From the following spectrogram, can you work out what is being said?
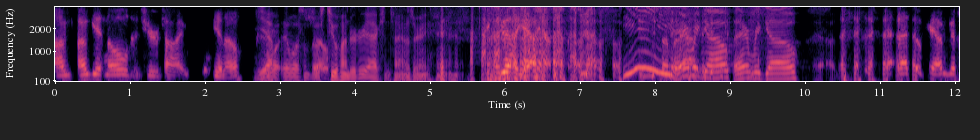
I'm I'm getting old. It's your time. You know. Yeah. It wasn't those 200 reaction times or anything. Yeah, yeah. Yee, there we go. There we go. That, that's okay. I'm gonna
